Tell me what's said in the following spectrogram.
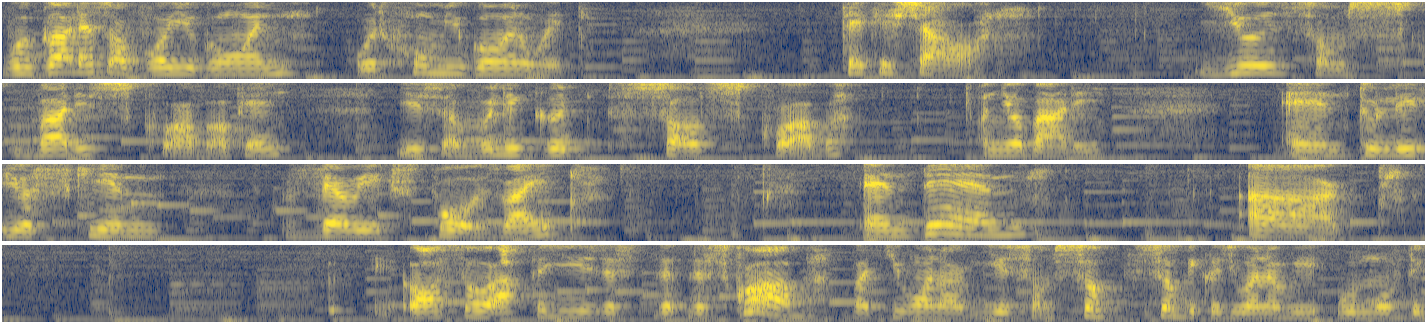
regardless of where you're going, with whom you're going with, take a shower. Use some body scrub, okay? Use a really good salt scrub on your body and to leave your skin very exposed, right? And then uh, also after you use this, the, the scrub but you want to use some soap soap because you want to re remove the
